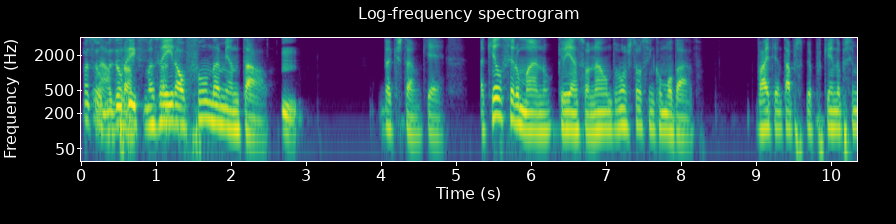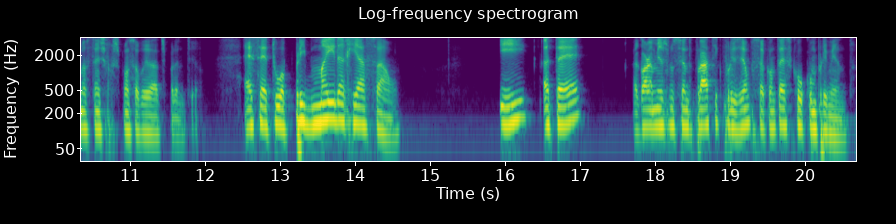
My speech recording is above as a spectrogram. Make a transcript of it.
Passou, Não, mas ele ri-se. Mas é ir ao fundamental Hum. da questão, que é aquele ser humano, criança ou não, demonstrou-se incomodado. Vai tentar perceber porque ainda por cima se tens responsabilidades perante ele. Essa é a tua primeira reação. E até, agora mesmo sendo prático, por exemplo, se acontece com o cumprimento.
